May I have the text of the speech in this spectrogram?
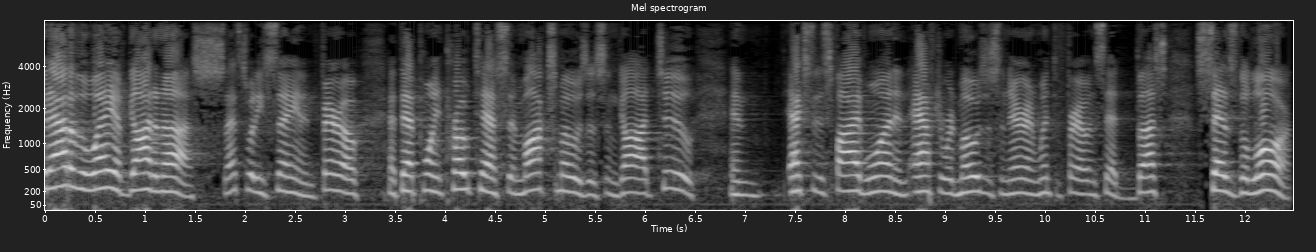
Get out of the way of God and us. That's what he's saying. And Pharaoh at that point protests and mocks Moses and God too. And Exodus 5 1, and afterward Moses and Aaron went to Pharaoh and said, Thus says the Lord,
